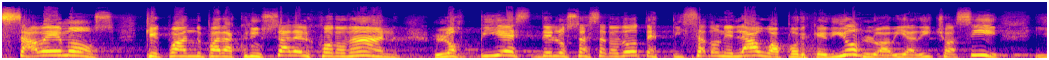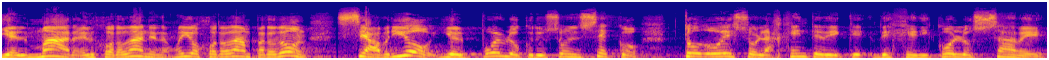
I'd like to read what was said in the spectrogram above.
Sabemos que cuando para cruzar el Jordán los pies de los sacerdotes pisaron el agua porque Dios lo había dicho así y el mar, el Jordán, el río Jordán, perdón, se abrió y el pueblo cruzó en seco. Todo eso la gente de, Jericó lo sabe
